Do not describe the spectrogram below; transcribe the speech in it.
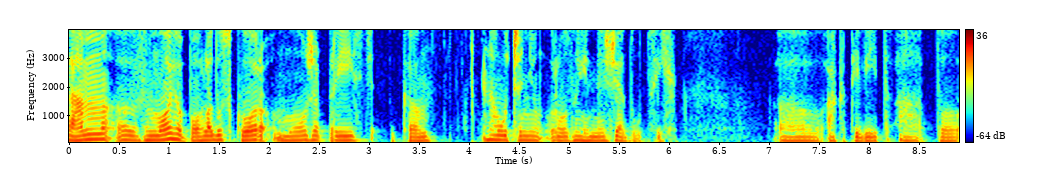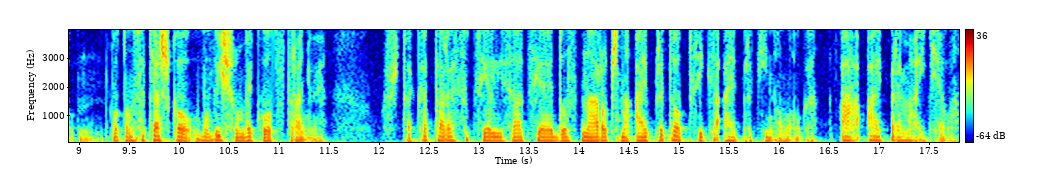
Tam z môjho pohľadu skôr môže prísť k naučeniu rôznych nežiadúcich aktivít a to potom sa ťažko vo vyššom veku odstraňuje. Už taká tá resocializácia je dosť náročná aj pre toho psíka, aj pre kinológa a aj pre majiteľa.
